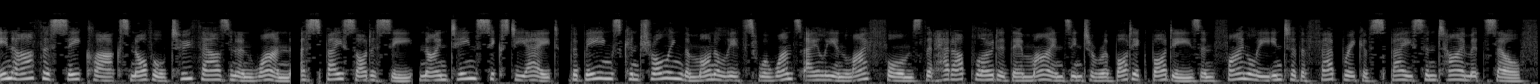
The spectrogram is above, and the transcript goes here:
In Arthur C. Clarke's novel 2001, A Space Odyssey 1968, the beings controlling the monoliths were once alien life forms that had uploaded their minds into robotic bodies and finally into the fabric of space and time itself.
